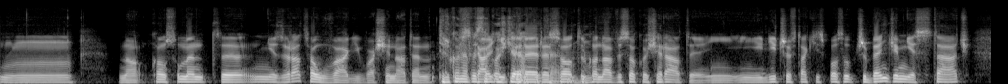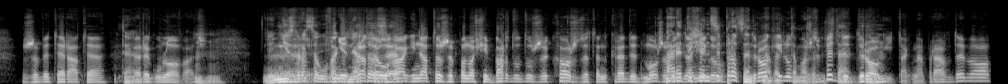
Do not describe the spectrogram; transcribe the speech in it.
Mm, no, konsument e, nie zwraca uwagi właśnie na ten tylko na wskaźnik RRSO, tak. tylko mhm. na wysokość raty i, i, liczy w taki sposób, czy będzie mnie stać, żeby tę ratę tak. regulować. Mhm. Nie zwraca uwagi, nie na, zwraca to, że... uwagi na to, że ponosi bardzo duży koszt, że ten kredyt może Parę być tysięcy procent drogi lub zbyt być, tak. drogi mhm. tak naprawdę, bo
